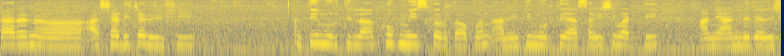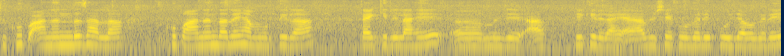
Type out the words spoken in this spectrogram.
कारण आषाढीच्या दिवशी ती मूर्तीला खूप मिस करतो आपण आणि ती मूर्ती असावीशी वाटते आणि आणली त्या दिवशी खूप आनंद झाला. खूप आनंदाने ह्या मूर्तीला काय केलेलं आहे म्हणजे आ- हे केलेलं आहे. अभिषेक वगैरे पूजा वगैरे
